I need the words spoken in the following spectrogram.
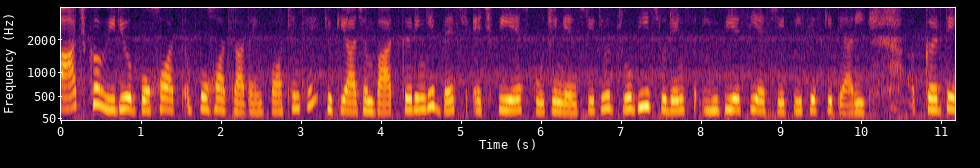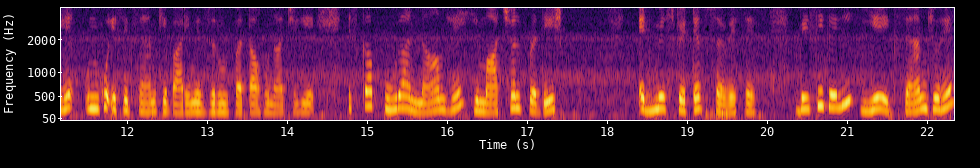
आज का वीडियो बहुत बहुत ज़्यादा इंपॉर्टेंट है, क्योंकि आज हम बात करेंगे best H P S coaching institute जो भी students U P S C या स्टेट पी सी एस की तैयारी करते हैं, उनको इस एग्ज़ाम के बारे में ज़रूर पता होना चाहिए। इसका पूरा नाम है Himachal Pradesh administrative services basically ये एग्ज़ाम जो है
